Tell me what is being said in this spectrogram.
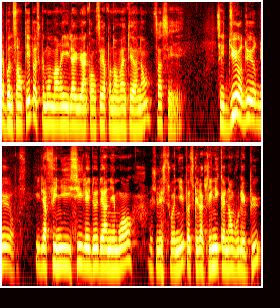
La bonne santé, parce que mon mari, il a eu un cancer pendant 21 ans. Ça, c'est, c'est dur, dur, dur. Il a fini ici les deux derniers mois. Je l'ai soigné parce que la clinique, elle n'en voulait plus.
